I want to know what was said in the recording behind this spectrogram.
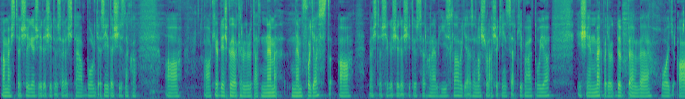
a mesterséges édesítőszeres tápból, ugye az édesíznek a, a a kérdés kerülő, tehát nem, nem fogyaszt a mesterséges édesítőszer, hanem hízlal, ugye ez a nasolási kényszer kiváltója, és én meg vagyok döbbenve, hogy a,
